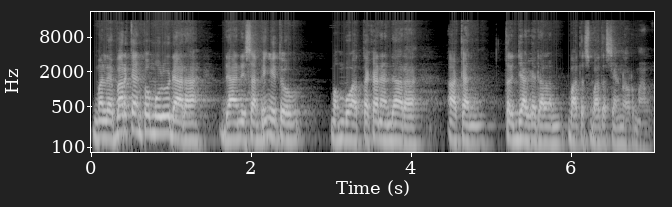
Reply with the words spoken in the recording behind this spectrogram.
melebarkan pembuluh darah dan di samping itu membuat tekanan darah akan terjaga dalam batas-batas yang normal.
